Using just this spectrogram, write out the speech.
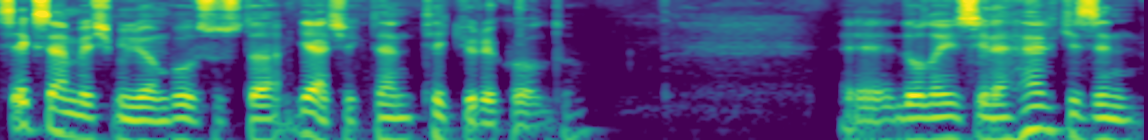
85 milyon bu hususta gerçekten tek yürek oldu. Ee, dolayısıyla herkesin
